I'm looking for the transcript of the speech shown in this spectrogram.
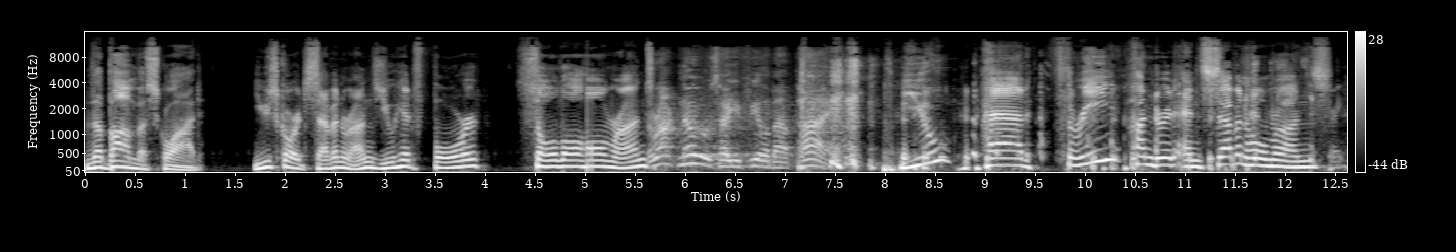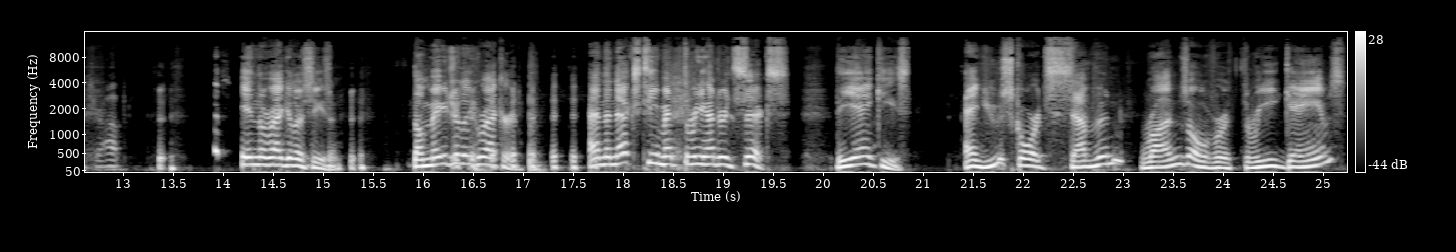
the Bomba squad. You scored seven runs. You hit four solo home runs. The Rock knows how you feel about pie. You had 307 home runs in the regular season, the major league record. And the next team had 306, the Yankees. And you scored seven runs over three games?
